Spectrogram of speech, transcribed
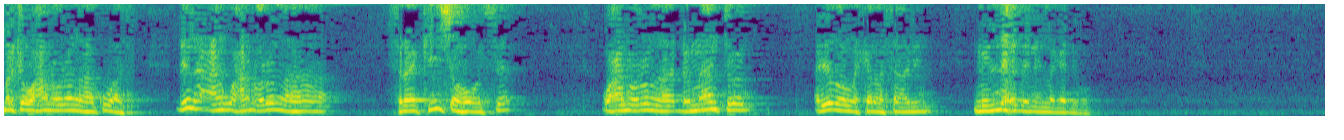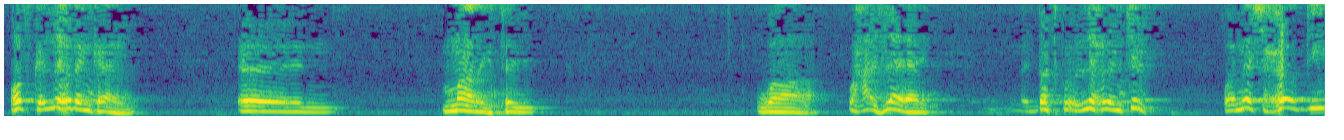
Marka waxaan odhan lahaa kuwaas dhinacan waxaan odhan lahaa saraakiisha hoose waxaan odhan lahaa dhammaantood iyadoon la kala saarin min lixdan in laga dhigo. Qofka lixdanka ahi maaragtay waa waxaan is leeyahay dadku lixdan jir waa meesha xooggii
